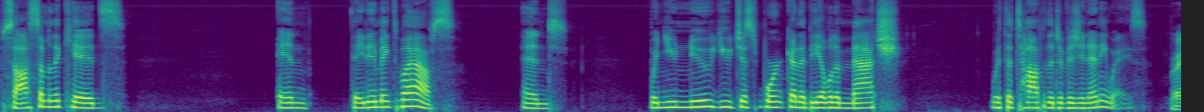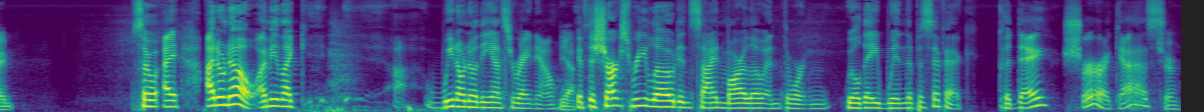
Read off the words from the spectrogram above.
saw some of the kids and they didn't make the playoffs. And when you knew you just weren't going to be able to match with the top of the division anyways. right. So I I don't know. I mean like we don't know the answer right now. Yeah. If the Sharks reload and sign Marleau and Thornton, will they win the Pacific? Could they? Sure, I guess. Sure.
